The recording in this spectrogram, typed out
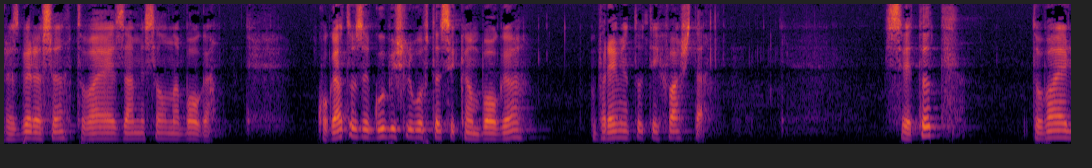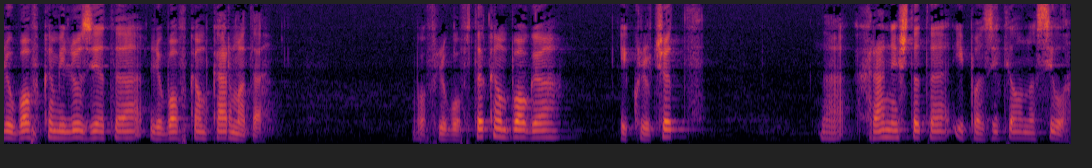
Разбира се, това е замисъл на Бога. Когато загубиш любовта си към Бога, времето те хваща. Светът, това е любов към иллюзията, любов към кармата. В любовта към Бога е ключът на хранещата и пазителна сила.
